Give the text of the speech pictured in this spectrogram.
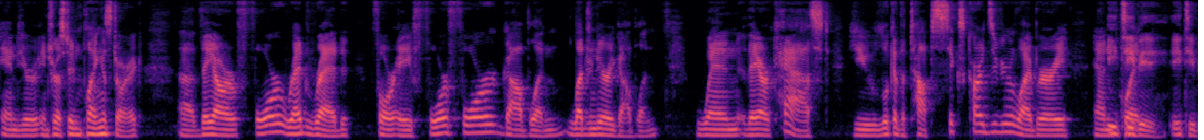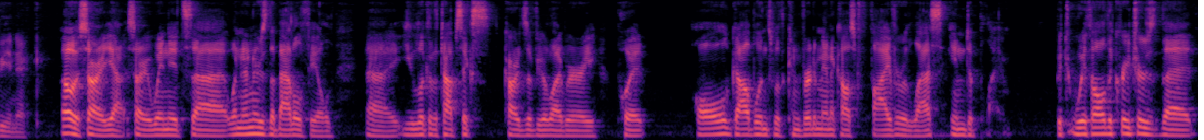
and you're interested in playing Historic, uh, they are four red red for a 4 4 goblin, legendary goblin. When they are cast, you look at the top six cards of your library and ETB, put, ETB, Nick. Oh, sorry, yeah, sorry. When it's uh, when it enters the battlefield, uh, you look at the top six cards of your library, put all goblins with converted mana cost five or less into play. But with all the creatures that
